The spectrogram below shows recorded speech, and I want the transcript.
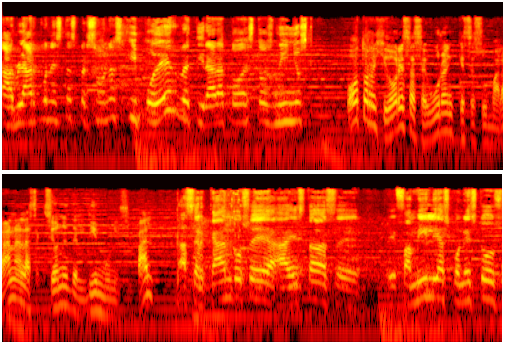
hablar con estas personas y poder retirar a todos estos niños. Otros regidores aseguran que se sumarán a las acciones del DIN municipal. Acercándose a estas familias con estos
